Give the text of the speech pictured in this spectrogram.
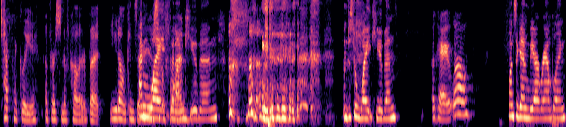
technically a person of color, but you don't consider i'm white yourself but i'm cuban i'm just a white cuban okay, well. once again we are rambling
